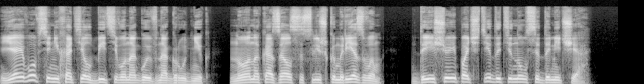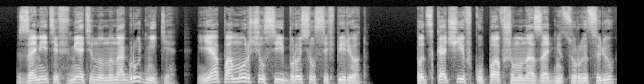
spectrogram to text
Я и вовсе не хотел бить его ногой в нагрудник, но он оказался слишком резвым, да еще и почти дотянулся до меча. Заметив вмятину на нагруднике, я поморщился и бросился вперед. Подскочив к упавшему на задницу рыцарю,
